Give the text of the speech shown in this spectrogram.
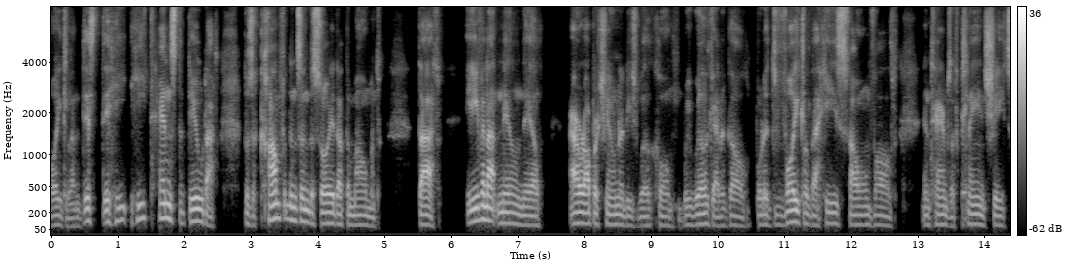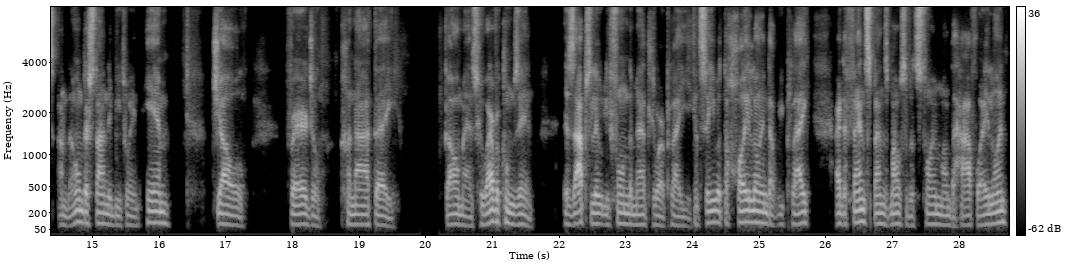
vital. And this he he tends to do that. There's a confidence in the side at the moment that even at nil nil, our opportunities will come. We will get a goal. But it's vital that he's so involved in terms of clean sheets and the understanding between him, Joel, Virgil, Konate, Gomez, whoever comes in, is absolutely fundamental to our play. You can see with the high line that we play, our defense spends most of its time on the halfway line.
